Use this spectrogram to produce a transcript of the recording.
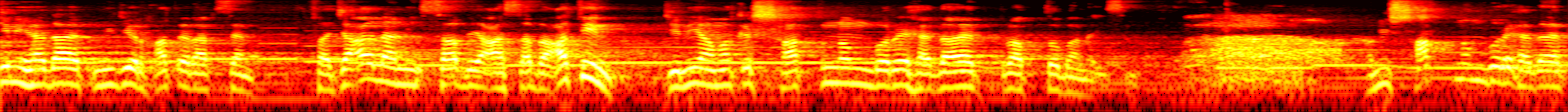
যিনি হেদায়ত নিজের হাতে রাখছেন ফাজালানি সাবে আসাব আতিন যিনি আমাকে সাত নম্বরে হেদায়ত প্রাপ্ত বানাইছেন। আমি সাত নম্বরে হেদায়ত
